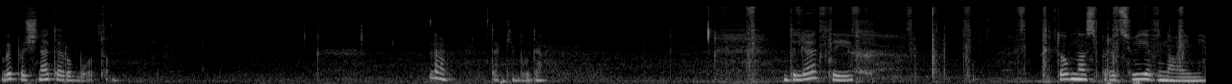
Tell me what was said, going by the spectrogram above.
ви почнете роботу. Да, так і буде. Для тих, хто в нас працює в наймі.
